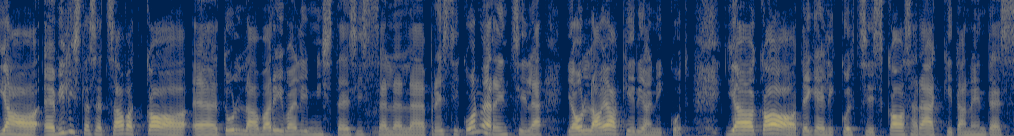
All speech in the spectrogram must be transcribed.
Ja eh, vilistlased saavad ka tulla varivalimiste siis sellele pressikonverentsile ja olla ajakirjanikud. Ja ka tegelikult siis kaasa rääkida nendes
